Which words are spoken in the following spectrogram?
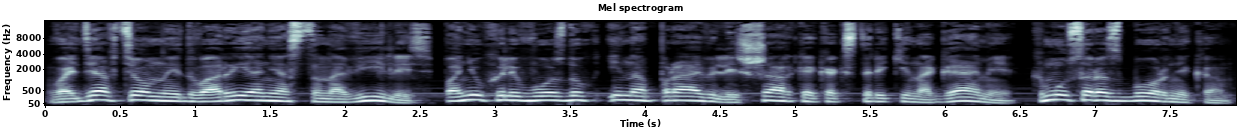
Войдя в темные дворы, они остановились, понюхали воздух и направились, шаркая, как старики ногами, к мусоросборникам,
